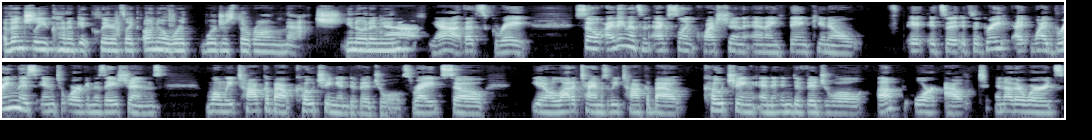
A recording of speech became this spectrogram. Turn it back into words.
Eventually, you kind of get clear. It's like, oh, no, we're, we're just the wrong match. You know what I mean? Yeah, yeah that's great. So I think that's an excellent question, and I think you know it, it's a it's a great. I, I bring this into organizations when we talk about coaching individuals, right? So you know a lot of times we talk about coaching an individual up or out. In other words,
